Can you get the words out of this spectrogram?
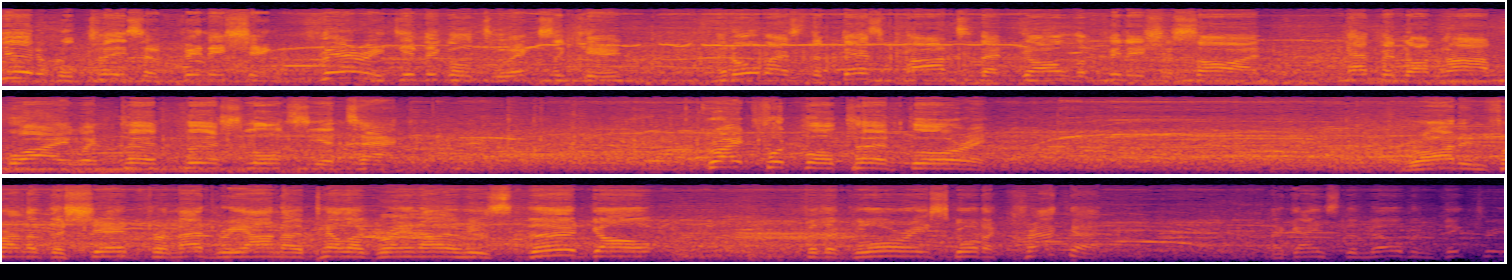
beautiful piece of finishing, very difficult to execute, and almost the best parts of that goal, the finish aside, happened on halfway when Perth first launched the attack. Great football, Perth Glory. Right in front of the shed from Adriano Pellegrino, his third goal for the glory. Scored a cracker against the Melbourne victory.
